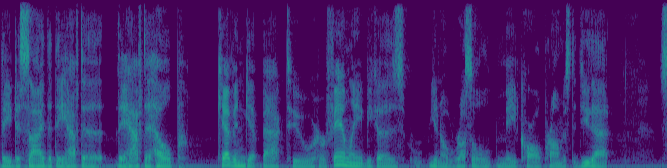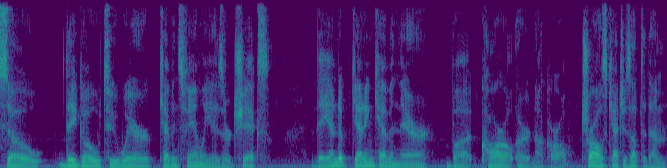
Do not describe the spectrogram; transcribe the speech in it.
they decide that they have to they have to help Kevin get back to her family because you know Russell made Carl promise to do that. So they go to where Kevin's family is, or Chicks. They end up getting Kevin there, but Carl, or not Carl, Charles catches up to them.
